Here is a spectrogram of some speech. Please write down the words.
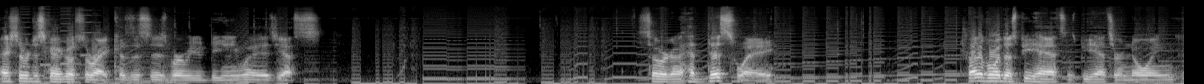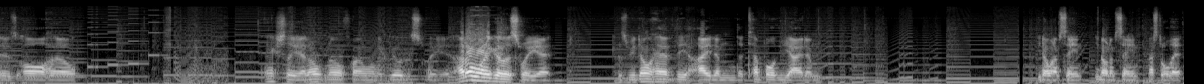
Actually, we're just going to go to the right, because this is where we would be anyways. Yes. So we're going to head this way. Try to avoid those P-hats. Those P-hats are annoying as all hell. Actually, I don't know if I want to go this way yet. I don't want to go this way yet. Because we don't have the item, the temple of the item. You know what I'm saying. You know what I'm saying. I stole that.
